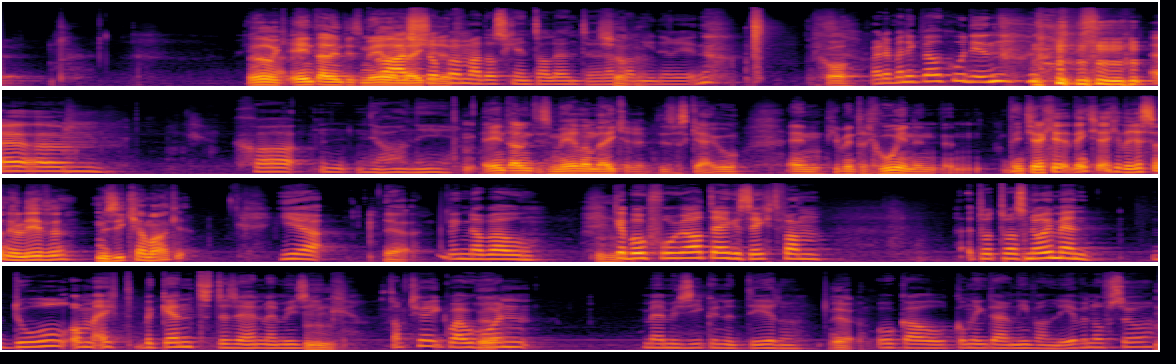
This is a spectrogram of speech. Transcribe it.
Letterlijk, één talent is meer dan ja, dat ik er shoppen, heb. maar dat is geen talent. Hè. Dat Shoppen. kan iedereen. Goh. Maar daar ben ik wel goed in. Ehm goh, ja, nee. Eén talent is meer dan dat ik er heb, dus dat is keigoed. En je bent er goed in. En, en denk, je dat je, denk je dat je de rest van je leven muziek gaat maken? Ja, Ja. ik denk dat wel. Ik heb ook vroeger altijd gezegd van... Het, het was nooit mijn doel om echt bekend te zijn met muziek. Snap je? Ik wou gewoon mijn muziek kunnen delen. Ja. Ook al kon ik daar niet van leven of zo.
